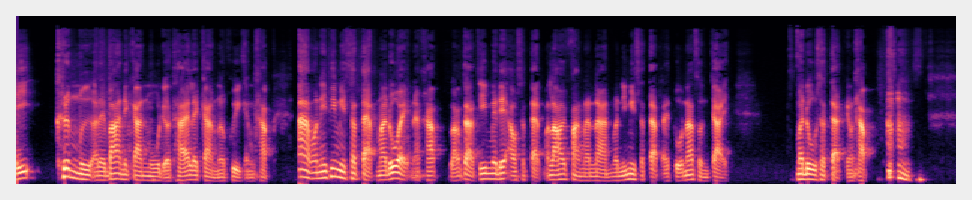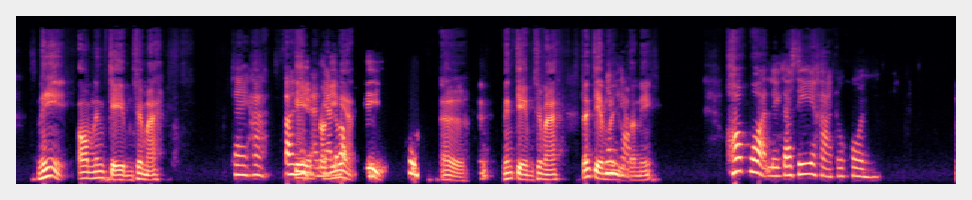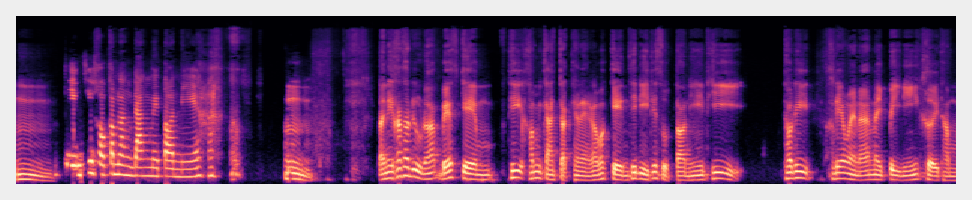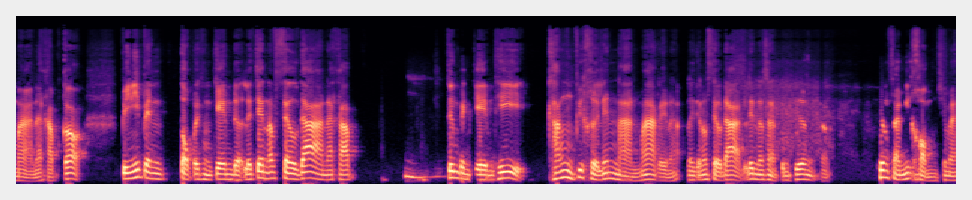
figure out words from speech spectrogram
เครื่องมืออะไรบ้างในการมูเดี๋ยวท้ายรายการมาคุยกันครับอ่าวันนี้พี่มี stat มาด้วยนะครับ หลังจากที่ไม่ได้เอา stat มาเล่าให้ฟังนานๆ วันนี้มี stat หลายตัวน่าสนใจ มาดู stat กันครับ นี่ออมเล่นเกมใช่ไหมใช่ค่ะ ตอนเกนี้มอันตอนเนี้ยนี้แล้วแบเนี่ยบที่เออเล่นเล่นเกมใช่ไหมเล่นเกมอะไรอยู่ตอนนี้ Hogwarts Legacy ค่ะทุกคนอืม เกมที่เขากำลังดังในตอนนี้ค่ะ อืมแต่นี้เขาถ้าดูนะเบสเกมที่เขามีการจัดคะแนนกันว่าเกมที่ดีที่สุดตอนนี้ที่ เท่าที่เขาเรียกว่าไงนะ ในปีนี้เคยทำมานะครับ ก็ปีนี้เป็นตกเป็นของเกม The Legend of Zelda นะครับอืมซึ่งเป็นเกมที่ครั้งหนึ่งพี่เคยเล่นนานมากเลยนะ Legend of Zelda เล่นลักษณะเป็นเครื่องครับเครื่องแฟมิคอมใช่ไหม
